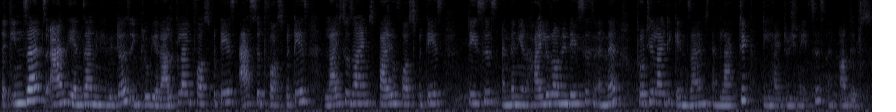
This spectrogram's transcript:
The enzymes and the enzyme inhibitors include your alkaline phosphatase, acid phosphatase, lysozymes, pyrophosphatase, tases, and then your hyaluronidases, and then proteolytic enzymes and lactic dehydrogenases and others.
